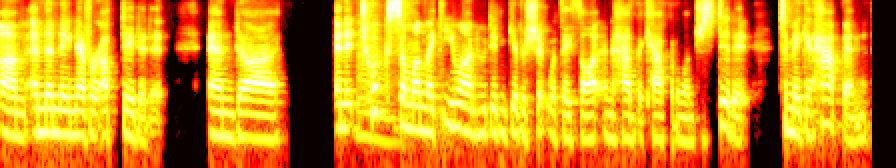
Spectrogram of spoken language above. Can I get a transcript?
um, and then they never updated it. And uh, and it took Mm. someone like Elon who didn't give a shit what they thought and had the capital and just did it to make it happen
